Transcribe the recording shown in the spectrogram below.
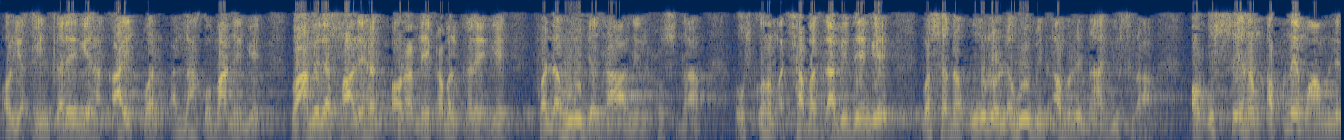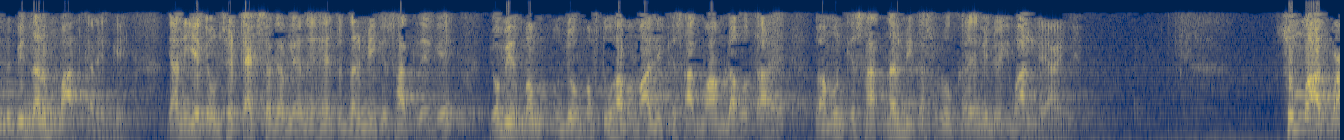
اور یقین کریں گے حقائق پر، اللہ کو مانیں گے۔ وہ عامل صالح اور انیک عمل کریں گے۔ فلح جزان الحسنہ تو اس کو ہم اچھا بدلہ بھی دیں گے۔ وہ صدقول و لہو بن امر نہ یسرا اور اس سے ہم اپنے معاملے میں بھی نرم بات کریں گے۔ یعنی یہ کہ ان سے ٹیکس اگر لینے ہیں تو نرمی کے ساتھ لیں گے۔ جو بھی جو مفتوحہ ممالک کے ساتھ معاملہ ہوتا ہے تو ہم ان کے ساتھ نرمی کا سلوک کریں گے جو ایمان لے آئیں گے۔ سما اتبا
